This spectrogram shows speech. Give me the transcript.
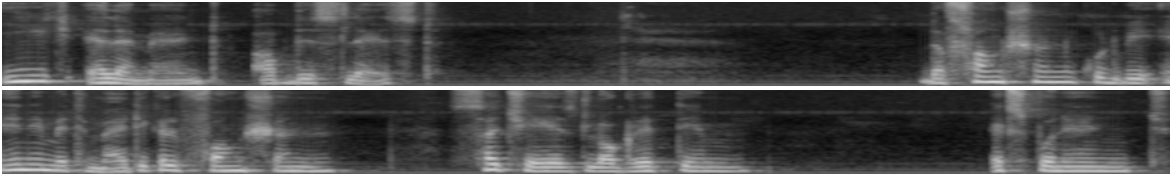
each element of this list the function could be any mathematical function such as logarithm, exponent,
